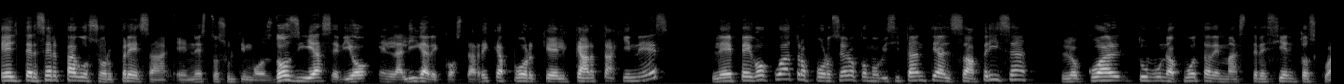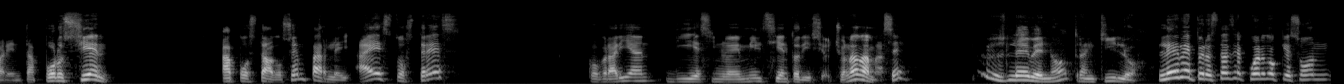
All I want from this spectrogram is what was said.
el tercer pago sorpresa en estos últimos dos días se dio en la Liga de Costa Rica porque el cartaginés le pegó 4 por 0 como visitante al Saprissa, lo cual tuvo una cuota de más 340 por 100 apostados en Parley. A estos tres cobrarían 19.118, nada más, ¿eh? Es leve, ¿no? Tranquilo. Leve, pero ¿estás de acuerdo que son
